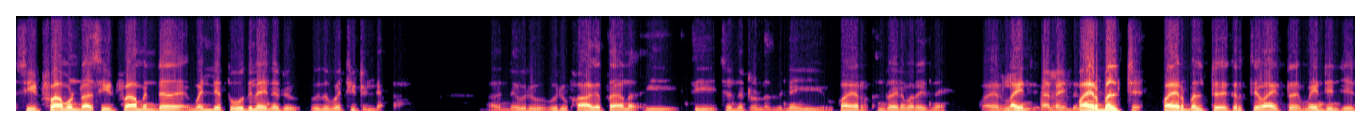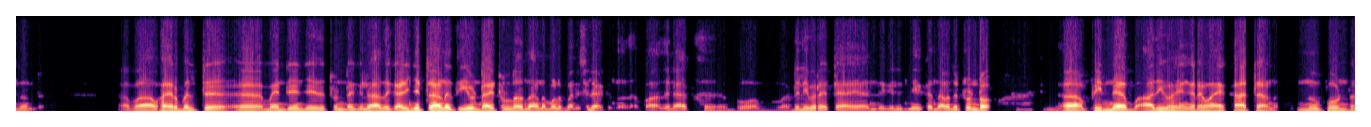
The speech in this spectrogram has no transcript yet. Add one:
സീഡ് ഫാം ഉണ്ട്. ആ സീഡ് ഫാമിന്റെ വലിയ തോതിൽ അതിനൊരു ഇത് പറ്റിയിട്ടില്ല. അതിന്റെ ഒരു ഒരു ഭാഗത്താണ് ഈ തീ ചെന്നിട്ടുള്ളത്. പിന്നെ ഈ ഫയർ എന്തായാലും പറയുന്നത് fire line. Fire belt. Fire belt കൃത്യമായിട്ട് മെയിന്റെയിൻ ചെയ്യുന്നുണ്ട്. അപ്പൊ ആ ഫയർ ബെൽറ്റ് മെയിന്റെയിൻ ചെയ്തിട്ടുണ്ടെങ്കിലും അത് കഴിഞ്ഞിട്ടാണ് തീ ഉണ്ടായിട്ടുള്ളതെന്നാണ് നമ്മൾ മനസ്സിലാക്കുന്നത്. അപ്പൊ അതിനകത്ത് ഡെലിവറേറ്റ് ആയ എന്തെങ്കിലും നീക്കം നടന്നിട്ടുണ്ടോ? ആ പിന്നെ അതിഭയങ്കരമായ കാറ്റാണ്. ഇന്നും ഇപ്പോൾ ഉണ്ട്.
